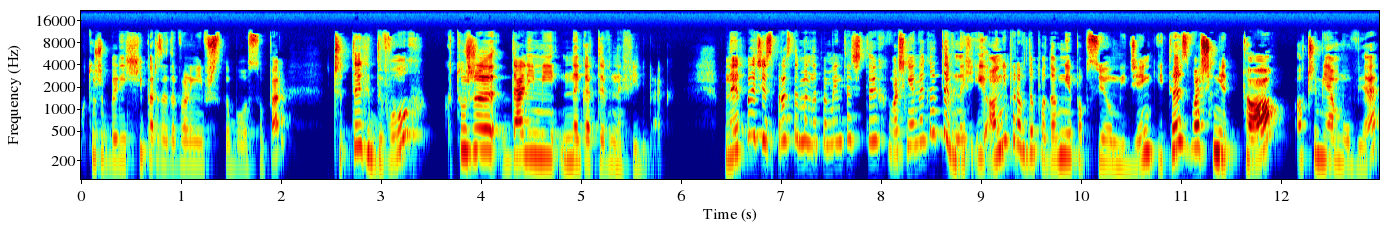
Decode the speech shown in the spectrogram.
którzy byli hiper zadowoleni wszystko było super, czy tych dwóch, którzy dali mi negatywny feedback? No i odpowiedź jest prosta, będę pamiętać tych właśnie negatywnych i oni prawdopodobnie popsują mi dzień i to jest właśnie to, o czym ja mówię,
